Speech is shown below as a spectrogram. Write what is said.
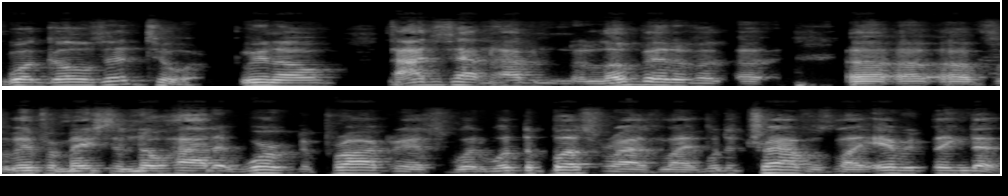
what goes into it. You know, I just happen to have a little bit of a, a, a, a information to know how that worked, the progress, what what the bus rides like, what the travels like, everything that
